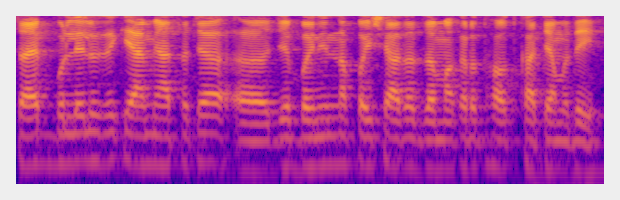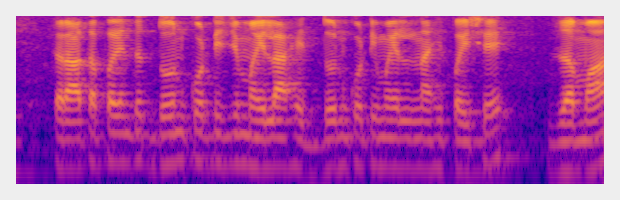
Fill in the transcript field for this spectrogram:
साहेब बोललेले होते की आम्ही आताच्या जे बहिणींना पैसे आता जमा करत आहोत खात्यामध्ये तर आतापर्यंत दोन कोटी जी महिला आहेत दोन कोटी महिलांना हे पैसे जमा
